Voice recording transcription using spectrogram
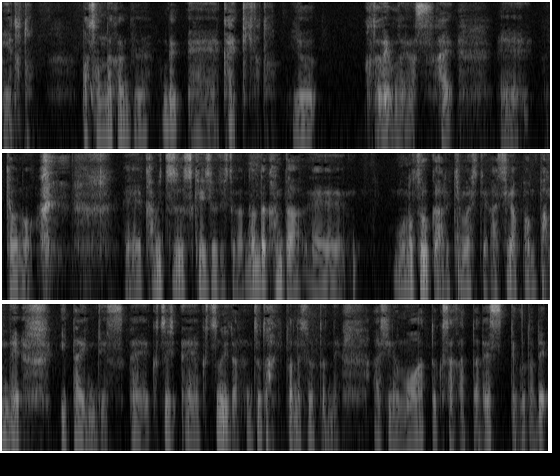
見えたと、まあ、そんな感じで、ね、で、えー、帰ってきたということでございます。はい。えー、今日の えー、過密スケジュールでしたがなんだかんだ、えー、ものすごく歩きまして足がパンパンで痛いんです、えー、靴えー、靴脱いだらずっと履きっぱなしだったんで足がもわっと臭かったです。っていうことで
